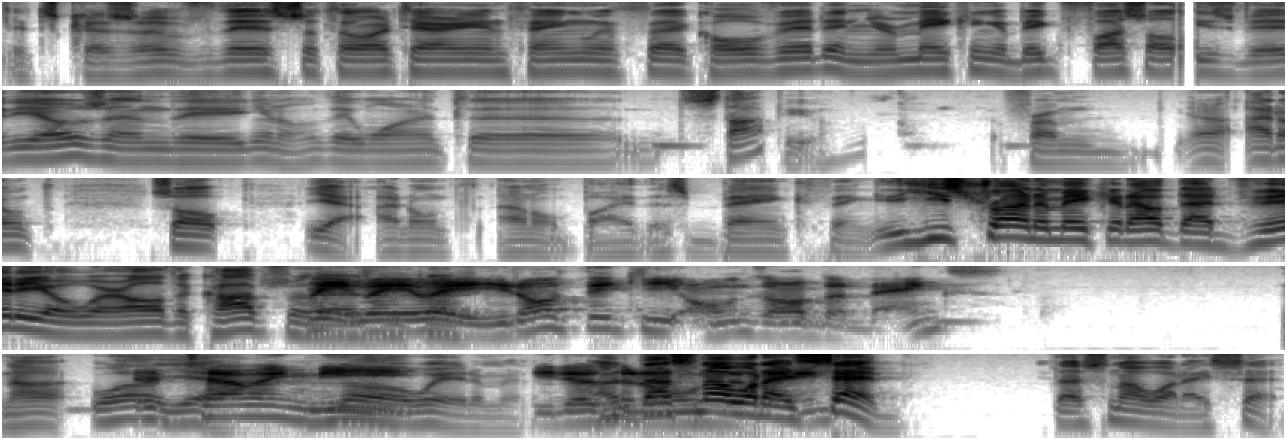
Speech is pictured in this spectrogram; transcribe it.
it's because of this authoritarian thing with uh, COVID, and you're making a big fuss all these videos, and they, you know, they wanted to stop you from. You know, I don't. So yeah, I don't. I don't buy this bank thing. He's trying to make it out that video where all the cops were. Wait, there wait, because- wait. You don't think he owns all the banks? Not well. You're yeah. telling me No, wait a minute. he doesn't Uh, that's own not the what I said. That's not what I said.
